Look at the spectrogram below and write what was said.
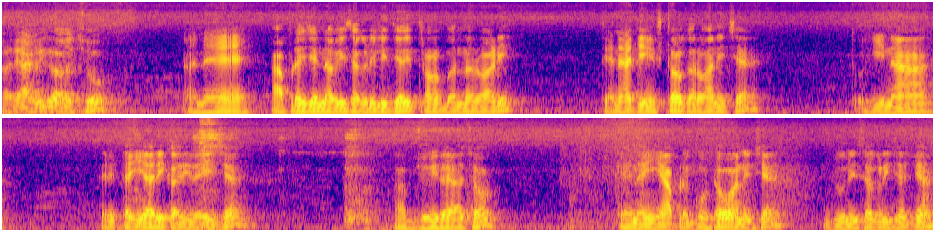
ઘરે આવી ગયો છું. અને આપણે જે નવી સગડી લીધી હતી ત્રણ બર્નરવાળી તેને આજે ઇન્સ્ટોલ કરવાની છે. તો હિના તેની તૈયારી કરી રહી છે. આપ જોઈ રહ્યા છો કે એને અહીંયા આપણે ગોઠવવાની છે. જૂની સગડી છે ત્યાં.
